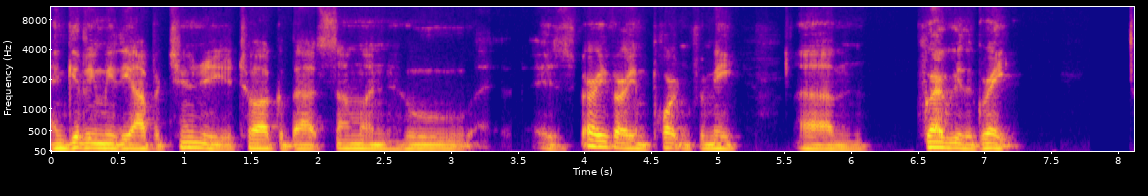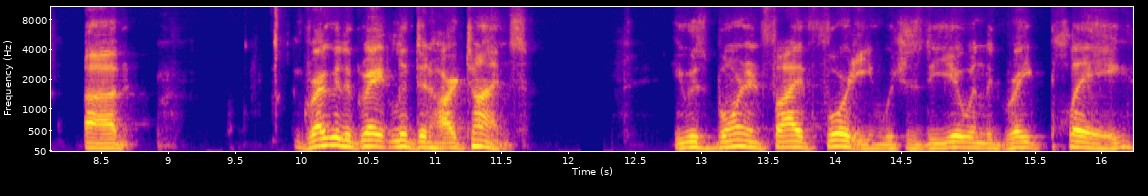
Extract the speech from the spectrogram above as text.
and giving me the opportunity to talk about someone who is very very important for me um, gregory the great. Uh, gregory the great lived in hard times he was born in 540, which is the year when the Great Plague,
